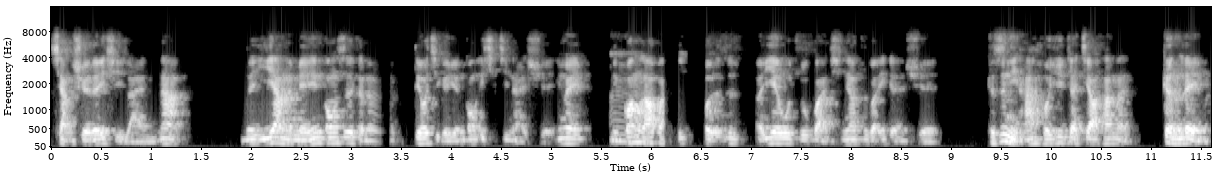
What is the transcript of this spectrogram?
想学的一起来。那，那一样的，每间公司可能丢几个员工一起进来学，因为你光老板或者是呃业务主管、行销主管一个人学，可是你还回去再教他们，更累嘛。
